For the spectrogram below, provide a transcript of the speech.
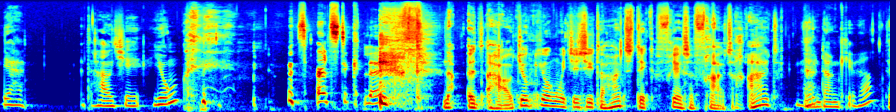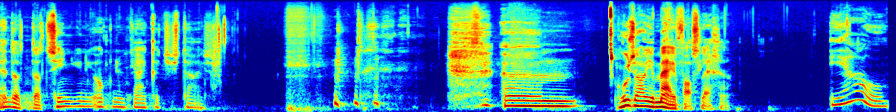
Ja, het houdt je jong. het is hartstikke leuk. Nou, het houdt je ook jong, want je ziet er hartstikke fris en fruitig uit. Nou, dankjewel. En dat, dat zien jullie ook nu kijkertjes thuis. Ehm, hoe zou je mij vastleggen? Jou.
